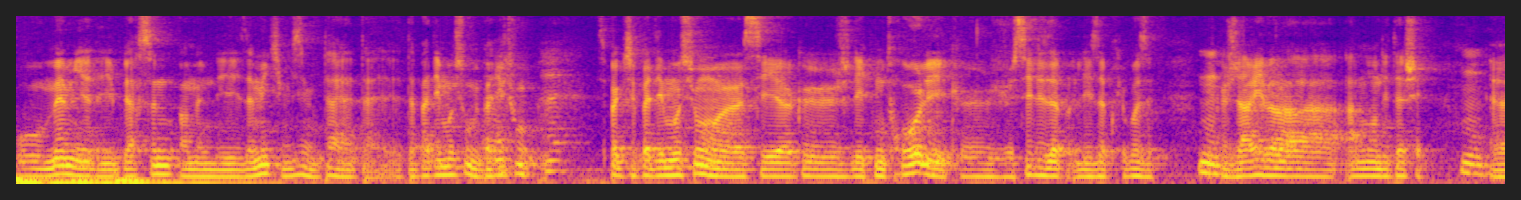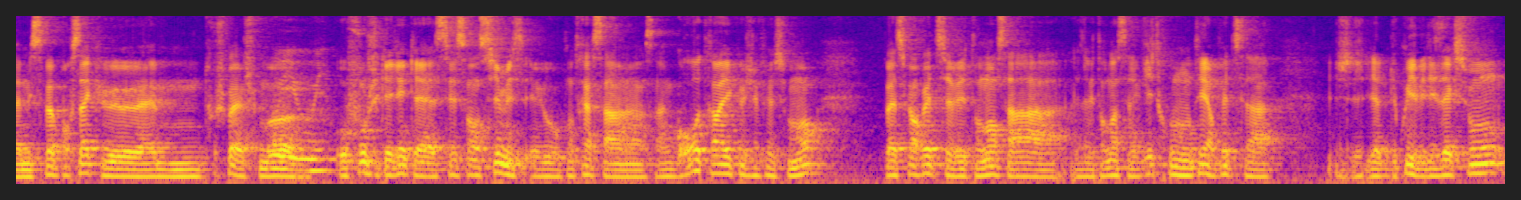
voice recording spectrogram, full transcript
où même il y a des personnes, enfin même des amis qui me disent Mais t'as- pas d'émotion, mais pas du tout. Ouais. C'est pas que j'ai pas d'émotion, c'est que je les contrôle et que je sais les, app- les apprivoiser. Mm. Que j'arrive à, à m'en détacher. Mm. Euh, mais c'est pas pour ça qu'elle me touche pas. Je, moi, Oui, oui. Au fond, je suis quelqu'un qui est assez sensible, mais au contraire, c'est un, un gros travail que j'ai fait sur moi. Parce qu'en fait, j'avais tendance à, j'avais tendance à vite remonter. En fait, ça, du coup, il y avait des actions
